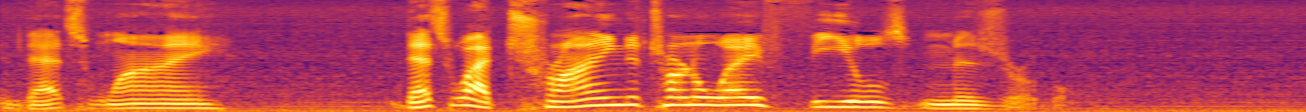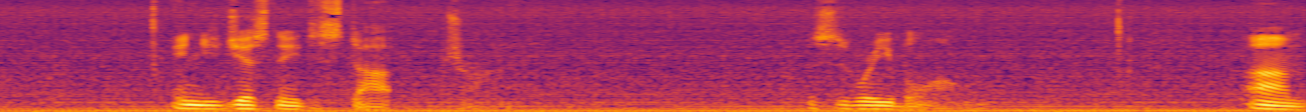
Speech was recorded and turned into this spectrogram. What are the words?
And that's why that's why trying to turn away feels miserable. And you just need to stop trying. This is where you belong. Um,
